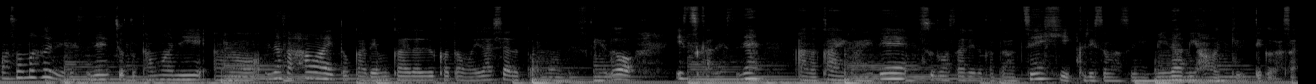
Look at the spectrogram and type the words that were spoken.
まあ、そんな風にですねちょっとたまにあの皆さんハワイとかで迎えられる方もいらっしゃると思うんですけどいつかですねあの海外で過ごされる方は是非クリスマスに南半球行ってください。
